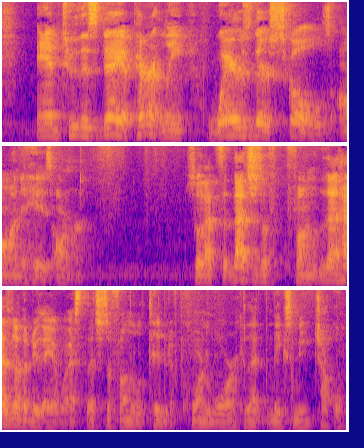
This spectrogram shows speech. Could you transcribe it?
and to this day, apparently, wears their skulls on his armor. So that's that's just a fun. That has nothing to do with AOS. That's just a fun little tidbit of Khorne lore because that makes me chuckle.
